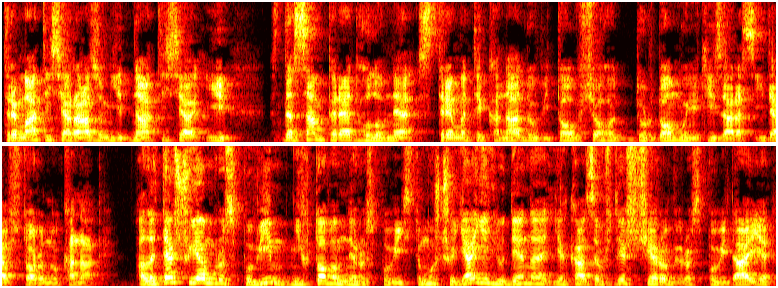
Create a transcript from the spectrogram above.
триматися разом, єднатися і насамперед головне стримати Канаду від того всього дурдому, який зараз іде в сторону Канади. Але те, що я вам розповім, ніхто вам не розповість, тому що я є людина, яка завжди щиро розповідає,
